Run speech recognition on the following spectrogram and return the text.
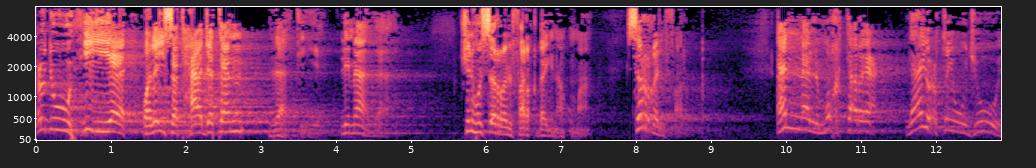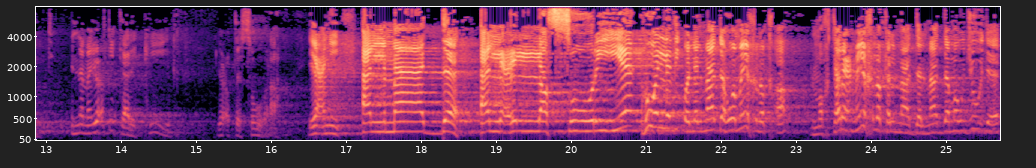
حدوثية وليست حاجة ذاتية. لماذا؟ شنو سر الفرق بينهما؟ سر الفرق أن المخترع لا يعطي وجود إنما يعطي تركيب يعطي صورة. يعني المادة العلة الصورية هو الذي ولا المادة هو ما يخلقها المخترع ما يخلق المادة المادة موجودة.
